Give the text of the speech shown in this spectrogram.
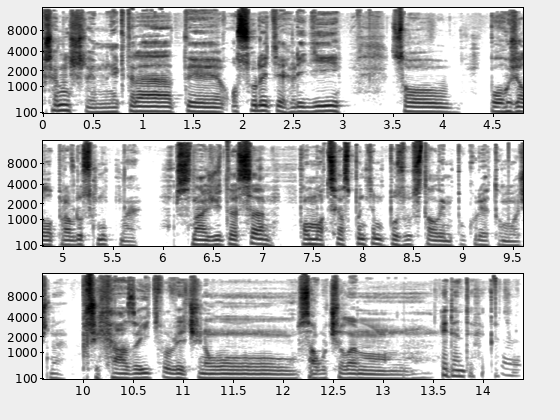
Přemýšlím. Některé ty osudy těch lidí jsou bohužel opravdu smutné. Snažíte se pomoci aspoň těm pozůstalým, pokud je to možné. Přicházejí to většinou za účelem identifikace.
